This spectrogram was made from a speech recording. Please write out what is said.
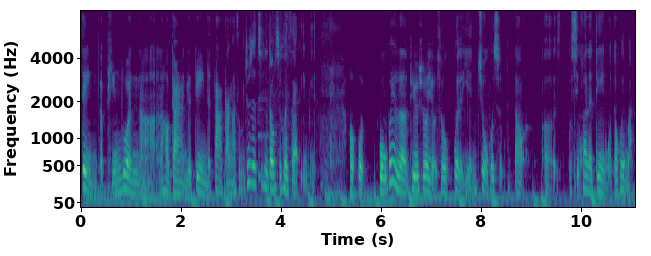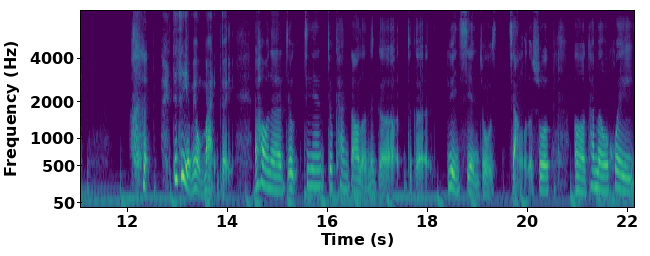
电影的评论呐，然后当然有电影的大纲啊，什么，就是这些东西会在里面。哦，我我为了，比如说有时候为了研究或什么，到呃，我喜欢的电影我都会买，这次也没有卖，对。然后呢，就今天就看到了那个这个。院线就讲了说，呃，他们会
